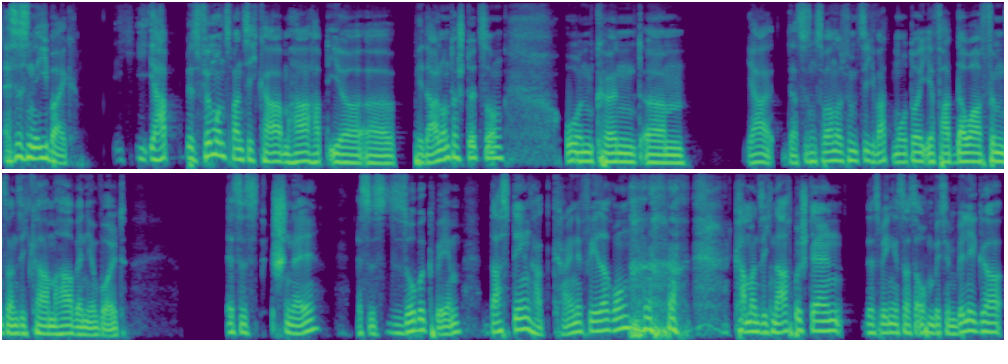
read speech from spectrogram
es ist ein E-Bike. Ihr habt bis 25 km/h habt ihr äh, Pedalunterstützung und könnt, ähm, ja, das ist ein 250 Watt Motor. Ihr fahrt Dauer 25 km/h, wenn ihr wollt. Es ist schnell, es ist so bequem. Das Ding hat keine Federung. Kann man sich nachbestellen. Deswegen ist das auch ein bisschen billiger.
